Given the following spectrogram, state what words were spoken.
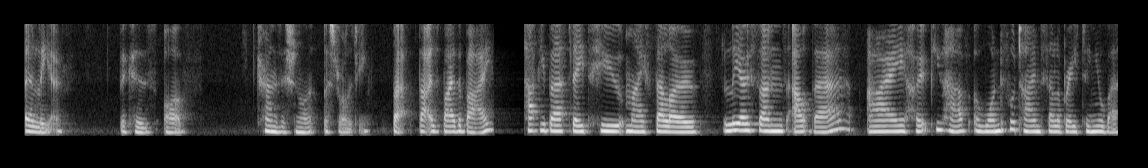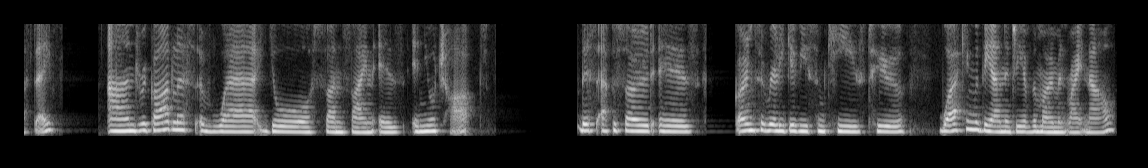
a Leo because of transitional astrology. But that is by the by. Happy birthday to my fellow Leo suns out there. I hope you have a wonderful time celebrating your birthday. And regardless of where your sun sign is in your chart, this episode is going to really give you some keys to working with the energy of the moment right now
